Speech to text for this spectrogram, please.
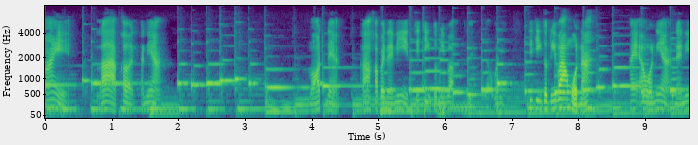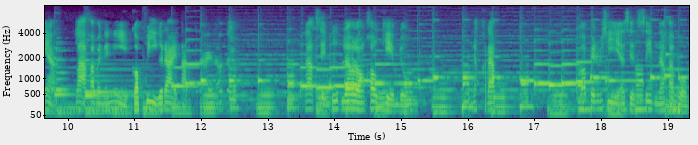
ให้ลากเข้าอันเนี้ยมอดเนี่ยลากเข้าไปในนี่ที่จริงตัวนี้ว่าเดี๋ยวมันที่จริงตัวนี้ว่างหมดนะ ให้เอาอันเนี้ยในเนี้ยลากเข้าไปในนี่ก๊อปปี้ก็ได้ตัดก็ได้แล้วแต่ ลากเสร็จปุ๊บแล้วลองเข้าเกมดูนะครับ ก็เป็นวิธีอันเสร็จสิ้นนะครับผม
